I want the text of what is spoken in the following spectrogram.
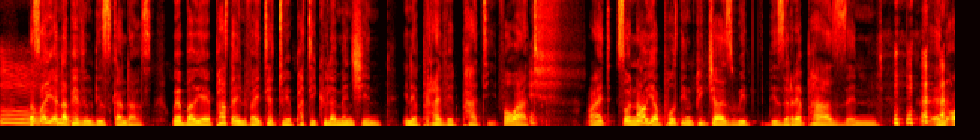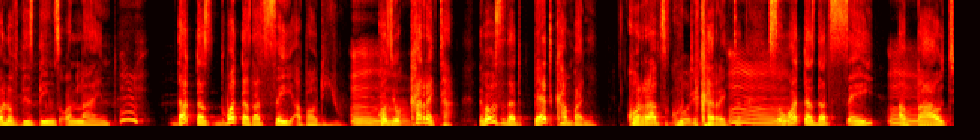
Mm. That's why you end up having these scandals, whereby you're a pastor invited to a particular mansion in a private party. For what? right? So now you're posting pictures with these rappers and and all of these things online. Mm. That does what does that say about you? Because your character, the Bible says that bad company corrupts good, character. So mm. what does that say mm. about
